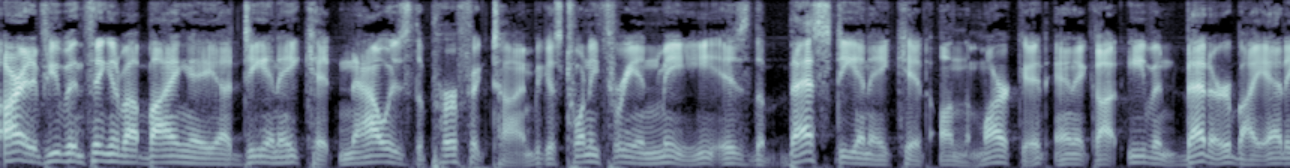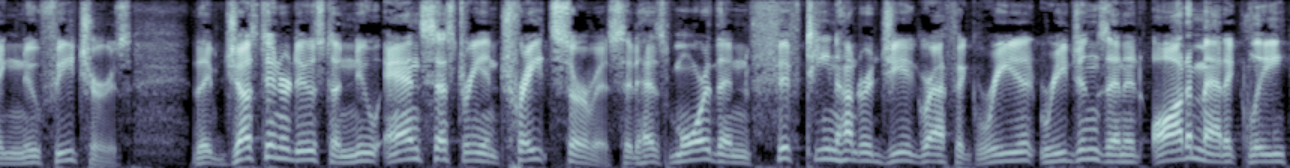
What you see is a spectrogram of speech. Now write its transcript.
All right, if you've been thinking about buying a, uh DNA kit, now is the perfect time because 23andMe is the best DNA kit on the market, and it got even better by adding new features. They've just introduced a new ancestry and trait service. It has more than 1,500 geographic re- regions, and it automatically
